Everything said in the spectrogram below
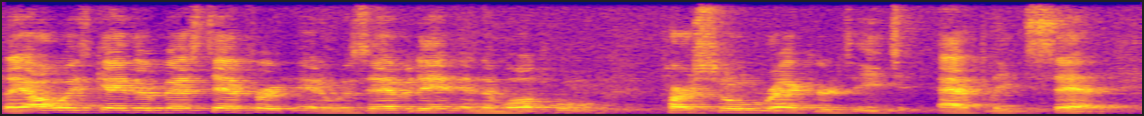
They always gave their best effort, and it was evident in the multiple personal records each athlete set.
